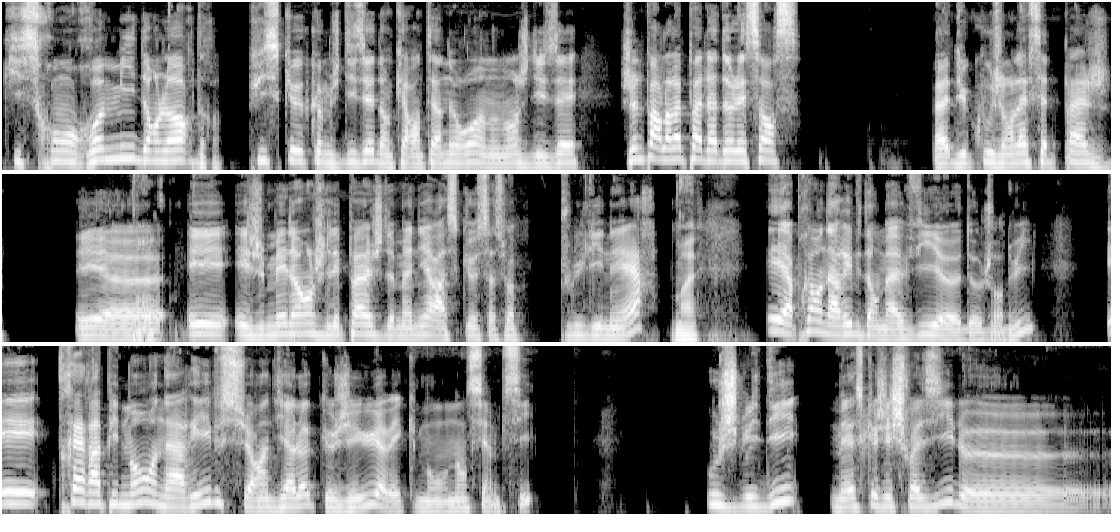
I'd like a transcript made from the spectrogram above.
qui seront remis dans l'ordre puisque comme je disais dans 41 euros à un moment je disais je ne parlerai pas d'adolescence. Bah, du coup j'enlève cette page et, euh, Bon. et, et je mélange les pages de manière à ce que ça soit plus linéaire. Ouais. Et après on arrive dans ma vie euh, d'aujourd'hui et très rapidement on arrive sur un dialogue que j'ai eu avec mon ancien psy où je lui dis mais est-ce que j'ai choisi le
